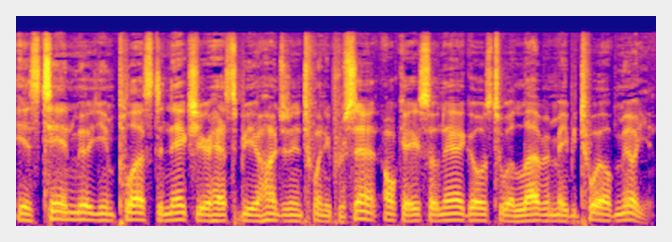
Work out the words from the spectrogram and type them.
it's 10 million plus the next year has to be 120%. Okay, so now it goes to 11, maybe 12 million.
